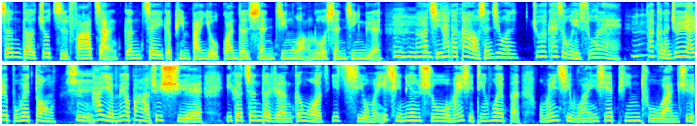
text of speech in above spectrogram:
真的就只发展跟这个平板有关的神经网络、神经元，嗯那他其他的大脑神经元就会开始萎缩嘞，嗯，他可能就越来越不会动，是，他也没有办法去学一个真的人跟我一起，我们一起念书，我们一起听绘本，我们一起玩一些拼图玩具，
